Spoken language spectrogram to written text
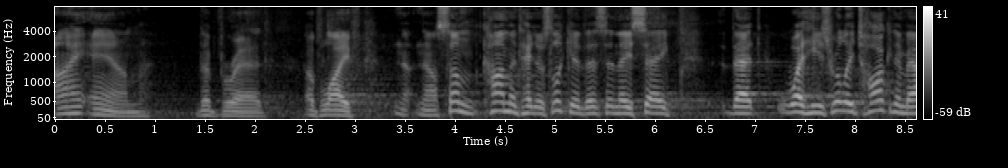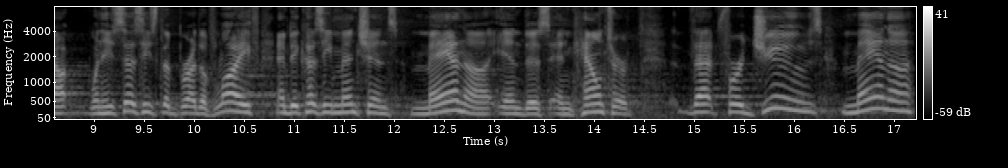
I am the bread of life. Now, some commentators look at this and they say, that what he's really talking about when he says he's the bread of life, and because he mentions manna in this encounter, that for Jews, manna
